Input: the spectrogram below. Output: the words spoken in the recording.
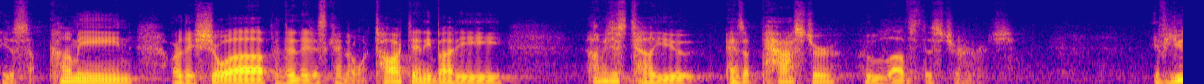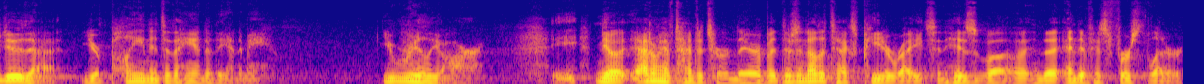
just stop coming, or they show up and then they just kind of don't want to talk to anybody. Let me just tell you, as a pastor who loves this church, if you do that, you're playing into the hand of the enemy. You really are. You know, I don't have time to turn there, but there's another text Peter writes in his uh, uh in the end of his first letter,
